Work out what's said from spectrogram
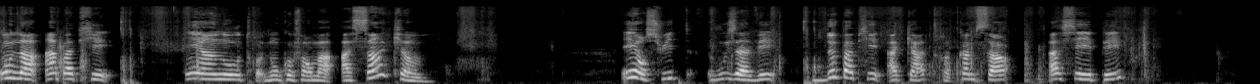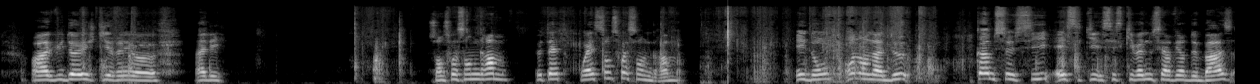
On a un papier et un autre, donc au format A5. Et ensuite, vous avez deux papiers A4, comme ça, assez épais. À vue d'œil, je dirais, euh, allez, 160 grammes, peut-être. Ouais, 160 grammes. Et donc, on en a deux comme ceci. Et c'est ce qui va nous servir de base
